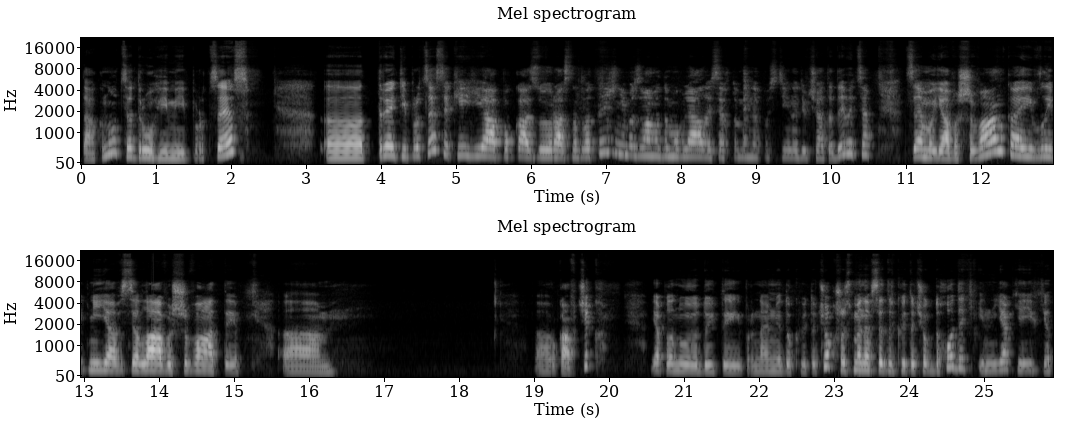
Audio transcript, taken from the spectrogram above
Так, ну це другий мій процес. Е, третій процес, який я показую раз на два тижні, ми з вами домовлялися, хто мене постійно, дівчата, дивиться. Це моя вишиванка, і в липні я взяла вишивати. Е, е, рукавчик. Я планую дойти принаймні до квіточок. Щось в мене все до квіточок доходить, і ніяк я їх я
